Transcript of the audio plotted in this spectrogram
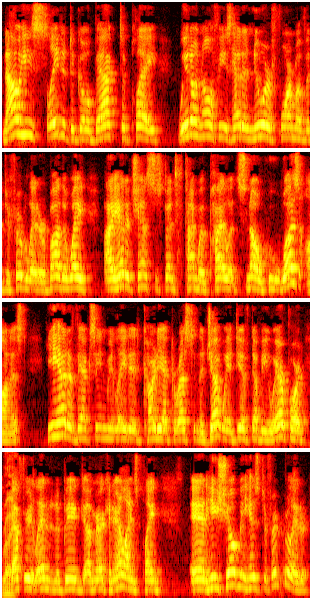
Now he's slated to go back to play. We don't know if he's had a newer form of a defibrillator. By the way, I had a chance to spend time with Pilot Snow, who was honest. He had a vaccine related cardiac arrest in the jetway at DFW Airport right. after he landed a big American Airlines plane. And he showed me his defibrillator.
